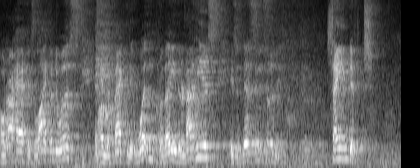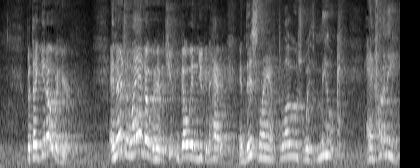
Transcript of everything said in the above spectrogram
on our half is life unto us, and the fact that it wasn't for they that are not his is a death sentence unto them. Same difference. But they get over here. And there's a land over here that you can go in and you can have it. And this land flows with milk and honey.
